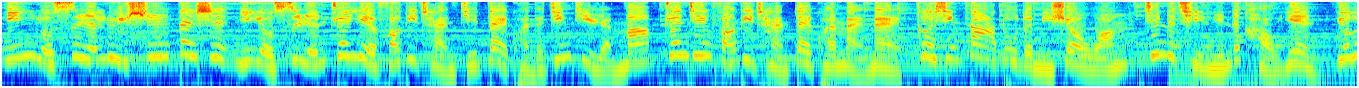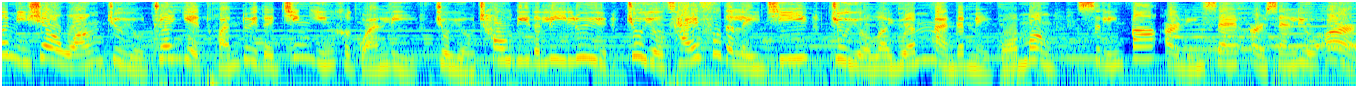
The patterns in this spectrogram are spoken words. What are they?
您有私人律师，但是您有私人专业房地产及贷款的经纪人吗？专精房地产贷款买卖，个性大度的米歇尔王经得起您的考验。有了米歇尔王，就有专业团队的经营和管理，就有超低的利率，就有财富的累积，就有了圆满的美国梦。四零八二零三二三六二，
